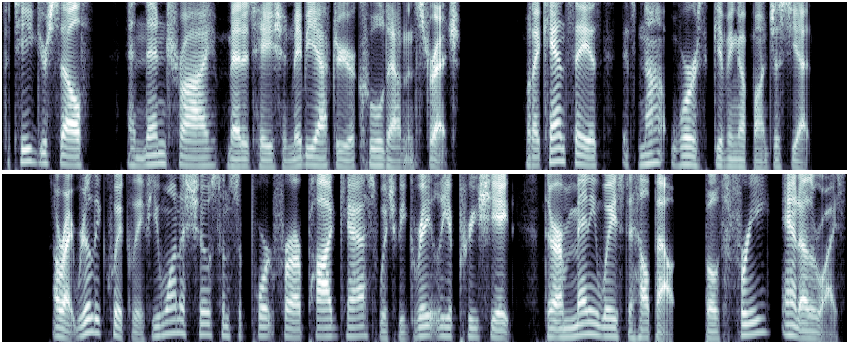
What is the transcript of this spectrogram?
fatigue yourself, and then try meditation, maybe after your cool down and stretch. What I can say is it's not worth giving up on just yet. All right, really quickly, if you want to show some support for our podcast, which we greatly appreciate, there are many ways to help out, both free and otherwise.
